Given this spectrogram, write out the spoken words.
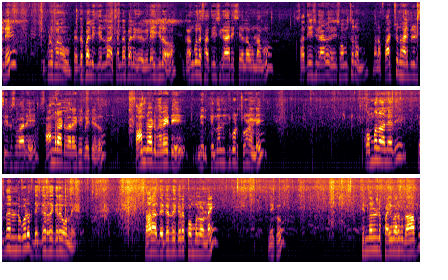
అండి. ఇప్పుడు మనం పెద్దపల్లి జిల్లా చందపల్లి విలేజ్లో గంగుల సతీష్ గారి సేలో ఉన్నాము. సతీష్ గారు ఈ సంవత్సరం మన ఫార్చ్యూన్ హైబ్రిడ్ సిరీస్ వారి సామ్రాట్ వెరైటీ పెట్టాడు. సామ్రాట్ వెరైటీ మీరు కింద నుంచి కూడా చూడండి. కొమ్మలు అనేది కింద నుండి కూడా దగ్గర దగ్గరే ఉన్నాయి. చాలా దగ్గర దగ్గర కొమ్మలు ఉన్నాయి. మీకు కింద నుండి పై వరకు దాదాపు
